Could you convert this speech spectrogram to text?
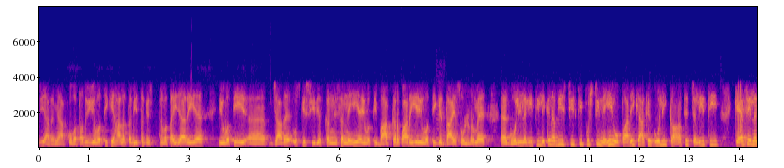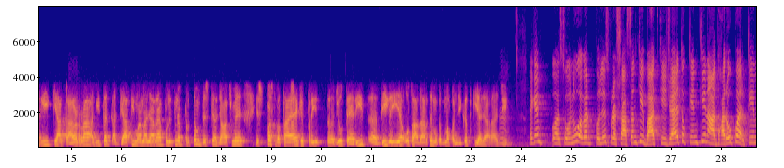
जी अरे मैं आपको बता दूँ युवती की हालत अभी तक स्थिर बताई जा रही है। युवती ज़्यादा उसकी सीरियस कंडीशन नहीं है युवती बात कर पा रही है युवती के दाएँ शोल्डर में गोली लगी थी लेकिन अभी इस चीज़ की पुष्टि नहीं हो पा रही कि आखिर गोली कहाँ से चली थी कैसे लगी क्या कारण रहा अभी तक अज्ञात माना जा रहा है। पुलिस ने प्रथम दृष्टिया जाँच में स्पष्ट बताया है कि जो तहरीर दी गई है उस आधार से मुकदमा पंजीकृत किया जा रहा है। जी। लेकिन सोनू अगर पुलिस प्रशासन की बात की जाए तो किन किन आधारों पर किन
